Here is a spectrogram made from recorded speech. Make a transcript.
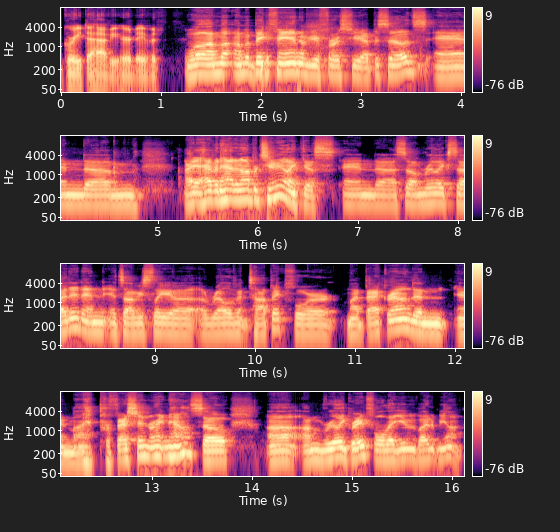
great to have you here, David. Well, I'm a, I'm a big fan of your first few episodes, and um, I haven't had an opportunity like this, and uh, so I'm really excited. And it's obviously a, a, relevant topic for my background and and my profession right now. So uh, I'm really grateful that you invited me on.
